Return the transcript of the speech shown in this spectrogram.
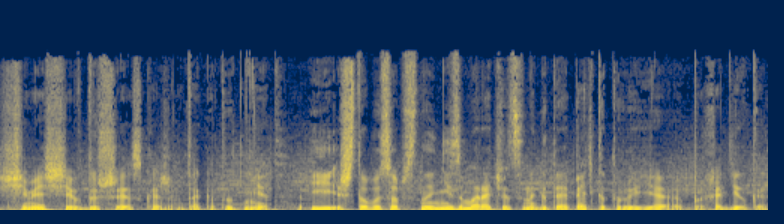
щемящее в душе, скажем так, а тут нет. И чтобы, собственно, не заморачиваться на GTA 5, которую я проходил как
